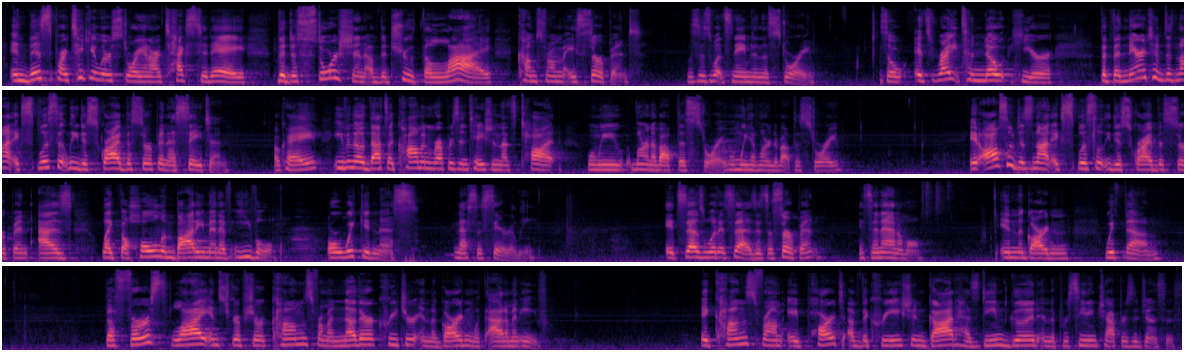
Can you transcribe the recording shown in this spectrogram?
In this particular story in our text today, the distortion of the truth, the lie, comes from a serpent. This is what's named in the story. So it's right to note here that the narrative does not explicitly describe the serpent as Satan, okay? Even though that's a common representation that's taught when we learn about this story, when we have learned about this story. It also does not explicitly describe the serpent as like the whole embodiment of evil or wickedness necessarily. It says what it says it's a serpent, it's an animal in the garden with them. The first lie in Scripture comes from another creature in the garden with Adam and Eve. It comes from a part of the creation God has deemed good in the preceding chapters of Genesis.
